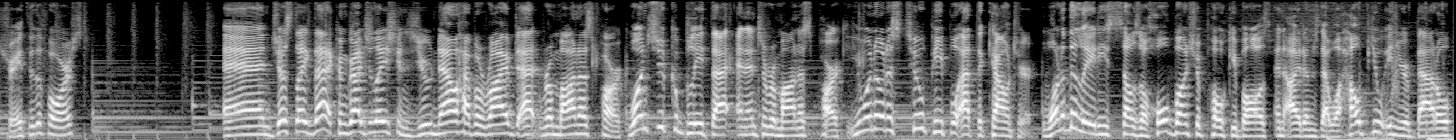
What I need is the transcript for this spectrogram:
Straight through the forest. And just like that, congratulations, you now have arrived at Ramana's Park. Once you complete that and enter Ramana's Park, you will notice two people at the counter. One of the ladies sells a whole bunch of Pokeballs and items that will help you in your battle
